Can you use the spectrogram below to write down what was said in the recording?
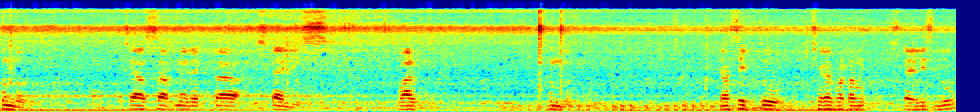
সুন্দর। এটা আছে আপনার একটা স্টাইলিশ ওয়ার্ক সুন্দর। এটা আছে একটু ছেঁড়া ফাটা স্টাইলিশ লুক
